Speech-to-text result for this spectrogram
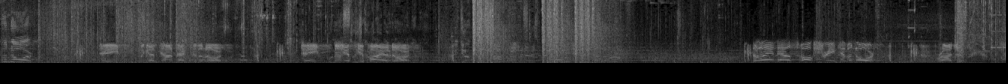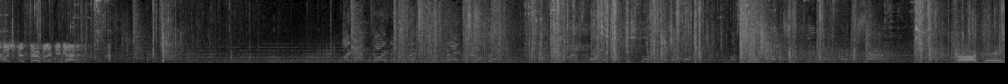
To the north. Team, we got contact to the north. Team, shift your fire north. They're laying down smoke screen to the north. Roger. Switch to thermal if you got it. I got targets next to the back building. Ah, dang.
